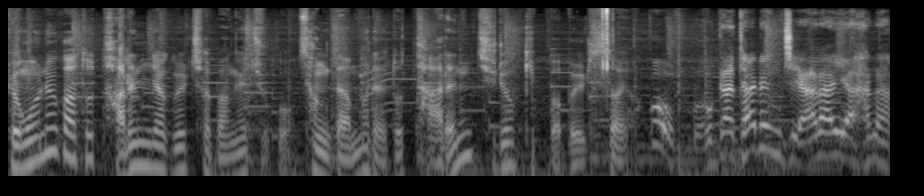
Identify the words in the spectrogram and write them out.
병원에 가도 다른 약을 처방해주고 상담을 해도 다른 치료 기법을 써요. 뭐 뭐가 다른지 알아야 하나?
